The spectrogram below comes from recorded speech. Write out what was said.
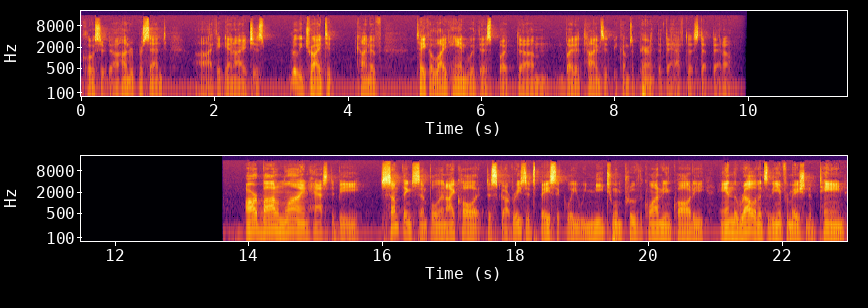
closer to 100%. Uh, I think NIH has really tried to kind of take a light hand with this, but, um, but at times it becomes apparent that they have to step that up. Our bottom line has to be something simple, and I call it discoveries. It's basically we need to improve the quantity and quality and the relevance of the information obtained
